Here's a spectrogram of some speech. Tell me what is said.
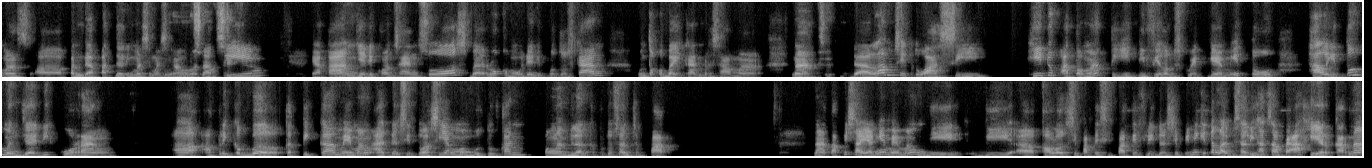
mas, eh, pendapat dari masing-masing anggota tim, ya kan? Mhm. Jadi konsensus, baru kemudian diputuskan untuk kebaikan bersama. Nah, dalam situasi hidup atau mati di film Squid Game itu, hal itu menjadi kurang eh, applicable ketika memang ada situasi yang membutuhkan pengambilan keputusan cepat. Nah, tapi sayangnya memang di di uh, kalau si participative leadership ini kita nggak bisa lihat sampai akhir karena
